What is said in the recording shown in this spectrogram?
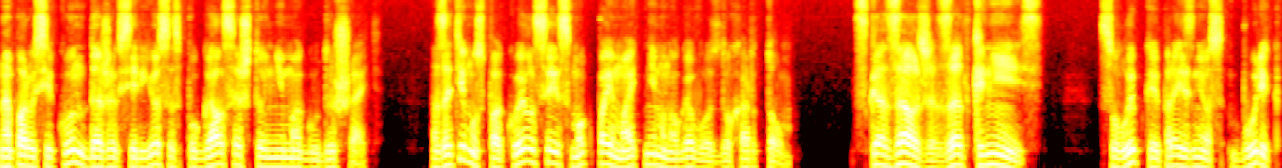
На пару секунд даже всерьез испугался, что не могу дышать. А затем успокоился и смог поймать немного воздуха ртом. «Сказал же, заткнись!» С улыбкой произнес Бурик,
